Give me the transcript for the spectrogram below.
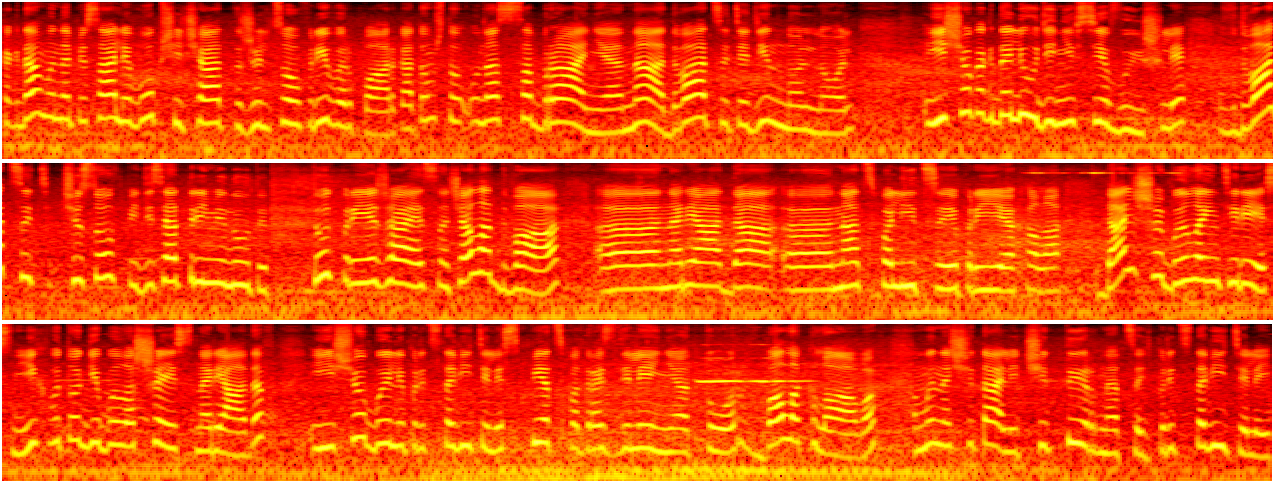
Когда мы написали в общий чат жильцов Ривер Парк о том, что у нас собрание на 21.00, и еще когда люди не все вышли, в 20 часов 53 минуты тут приезжает сначала два э, наряда э, нацполиции приехала, дальше было интереснее, их в итоге было 6 нарядов, и еще были представители спецподразделения ТОР в Балаклавах. Мы насчитали 14 представителей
